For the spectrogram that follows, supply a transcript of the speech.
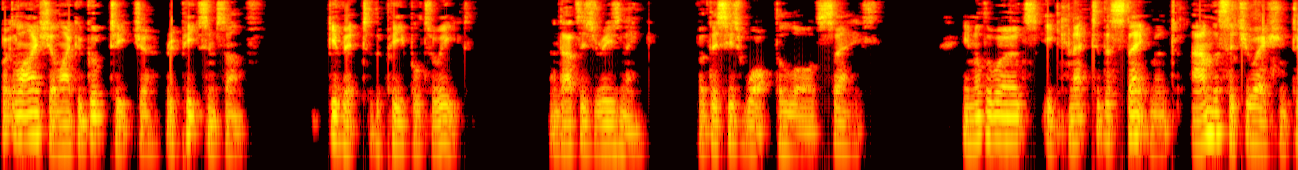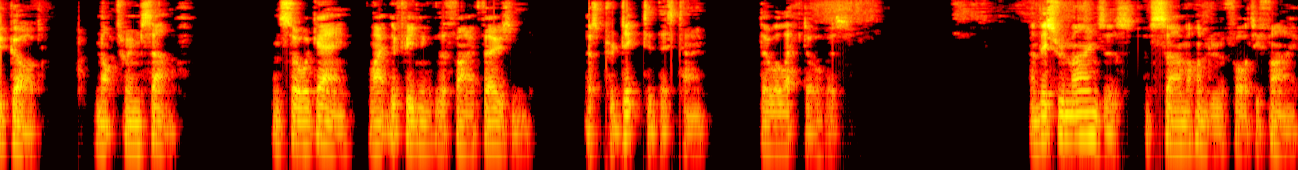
But Elisha, like a good teacher, repeats himself give it to the people to eat, and adds his reasoning for this is what the Lord says. In other words, he connected the statement and the situation to God, not to himself. And so again, like the feeding of the 5,000, as predicted this time, there were leftovers. And this reminds us of Psalm 145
